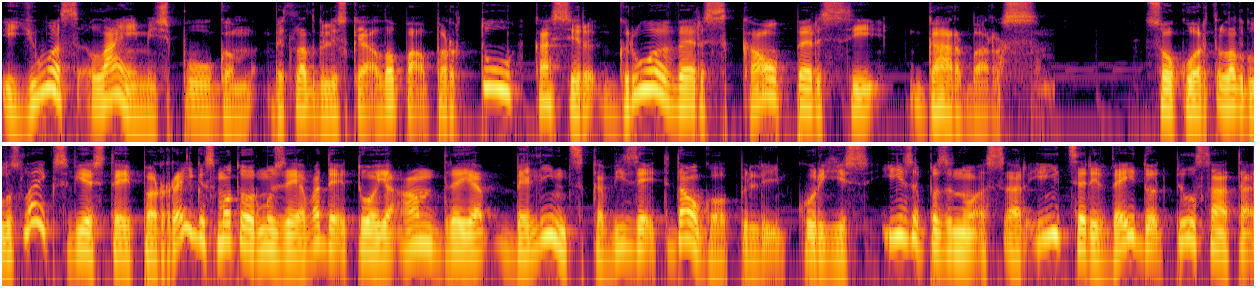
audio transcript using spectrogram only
jos laimis pūgam, bet latgaļiskajā lopā par to, kas ir grovers, kaupersi, garbars. Savukārt Latvijas laiks viestēja par Reigas motoru muzeja vadītoja Andreja Belinska vizēti Daugopilī, kur jis izapazinos ar īceri veidot pilsētā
